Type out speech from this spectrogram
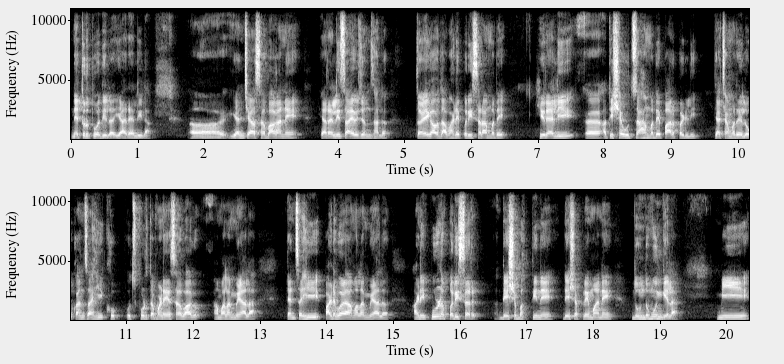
नेतृत्व दिलं या रॅलीला. यांच्या सहभागाने या रॅलीचं आयोजन झालं. तळेगाव दाभाडे परिसरामध्ये ही रॅली अतिशय उत्साहामध्ये पार पडली ज्याच्यामध्ये लोकांचाही खूप उत्स्फूर्तपणे सहभाग आम्हाला मिळाला त्यांचंही पाठबळ आम्हाला मिळालं आणि पूर्ण परिसर देशभक्तीने देशप्रेमाने दुमदुमून गेला. मी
